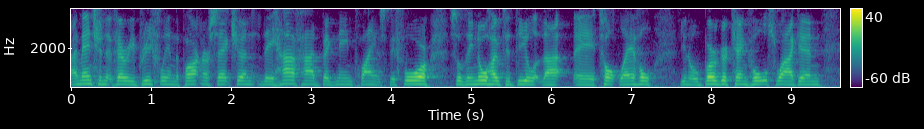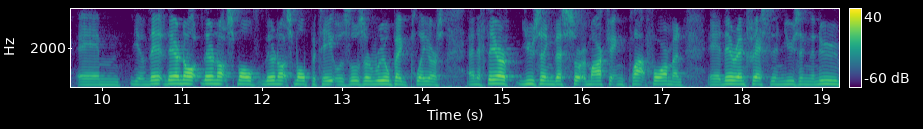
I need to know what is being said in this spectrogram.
I mentioned it very briefly in the partner section. They have had big name clients before, so they know how to deal at that uh, top level. You know, Burger King, Volkswagen. Um, you know, they, they're not they're not small they're not small potatoes. Those are real big players. And if they're using this sort of marketing platform and uh, they're interested in using the new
